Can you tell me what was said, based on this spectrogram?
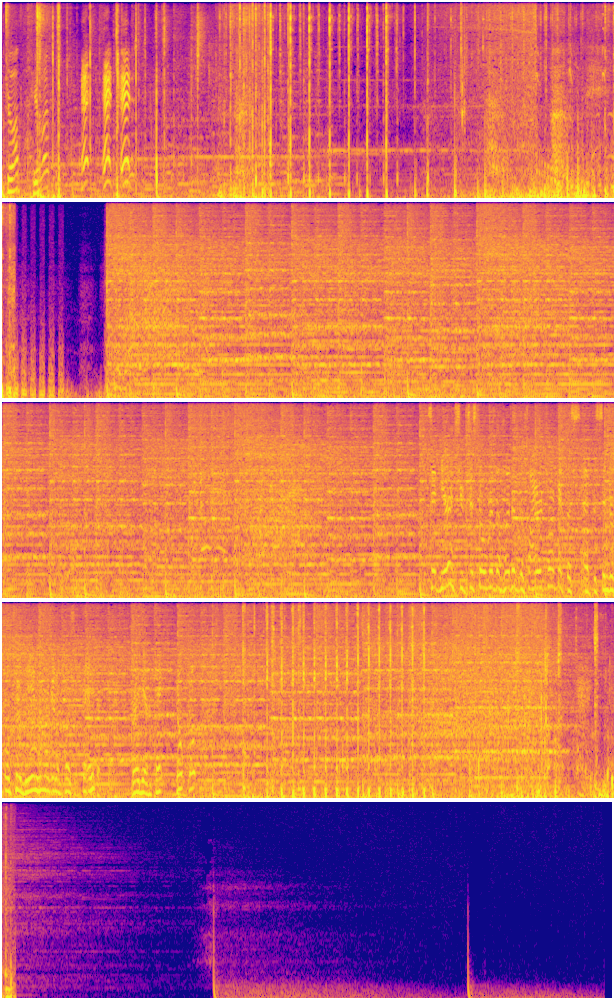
Watch your left. Your left. Hit, hit, hit. Sit here and shoot just over the hood of the fire truck at the at the cylindrical tube. Me and him are gonna push it. Okay? Right here. Okay. Go, go.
